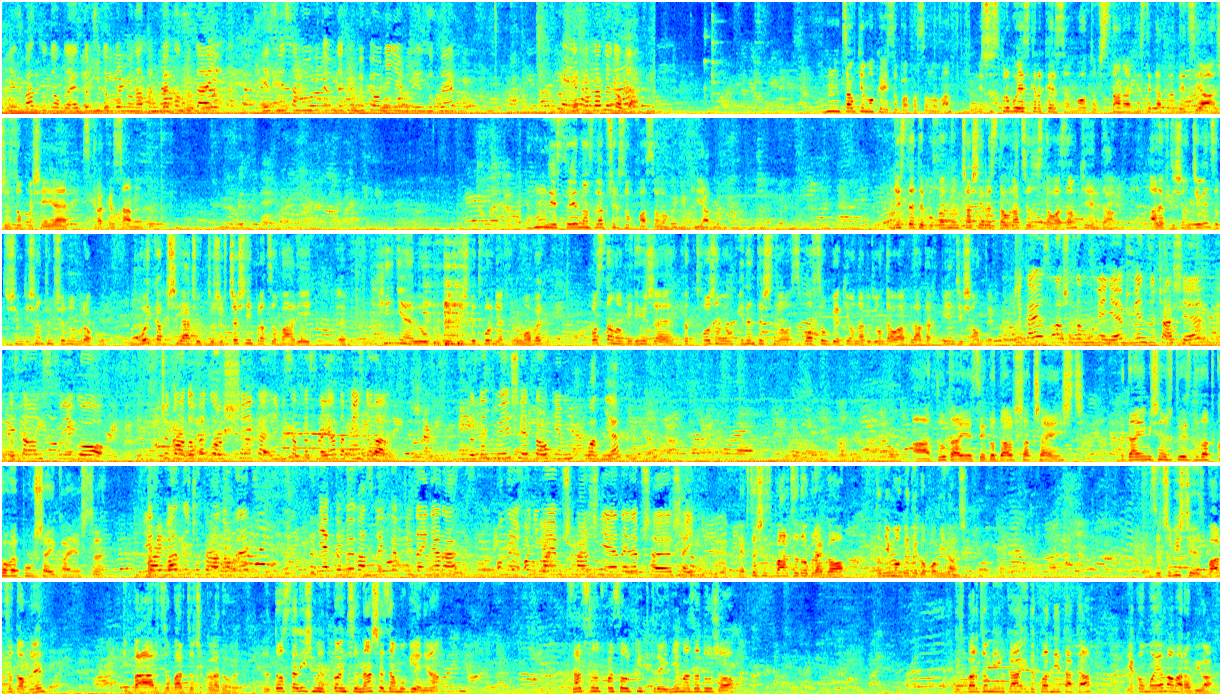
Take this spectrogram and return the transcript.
Jest bardzo dobra, jest dobrze doprawiona. Ten bekon tutaj jest niesamowitym takim wypełnieniem tej zupy. Jest naprawdę dobra. Mhm, całkiem okej zupa fasolowa. Jeszcze spróbuję z krakersem, bo tu w Stanach jest taka tradycja, że zupy się je z krakersami. Mhm, jest to jedna z lepszych zup fasolowych, jakie jadłem. Niestety po pewnym czasie restauracja została zamknięta, ale w 1987 roku dwójka przyjaciół, którzy wcześniej pracowali w kinie lub w jakichś wytwórniach filmowych, postanowili, że odtworzą ją w identyczny sposób, w jaki ona wyglądała w latach 50. Czekając na nasze zamówienie, w międzyczasie dostałam swojego czekoladowego szejka Elvisa Presleya za 5 dolarów. Prezentuje się całkiem ładnie. A tutaj jest jego dalsza część. Wydaje mi się, że tu jest dodatkowe pół szejka jeszcze. Jest bardzo czekoladowy. Jak to bywa zwykle w tych dinerach, one, oni mają przeważnie najlepsze szejki. Jak coś jest bardzo dobrego, to nie mogę tego pominąć. Rzeczywiście jest bardzo dobry i bardzo, bardzo czekoladowy. Dostaliśmy w końcu nasze zamówienia. Zacznę od fasolki, której nie ma za dużo. Jest bardzo miękka i dokładnie taka, jaką moja mama robiła.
